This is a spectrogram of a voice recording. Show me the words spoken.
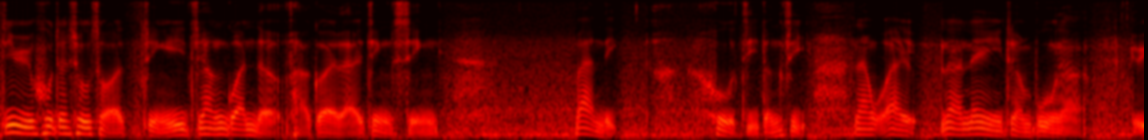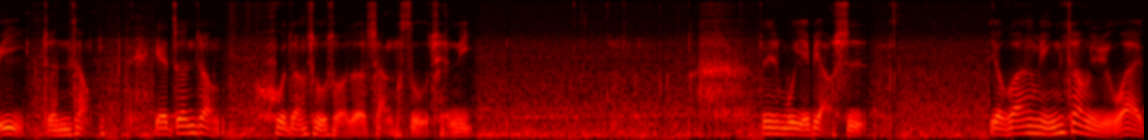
基于户政事务所仅依相关的法规来进行办理户籍登记，那外那内政部呢予以尊重，也尊重户政事务所的上诉权利。内政部也表示，有关民众与外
